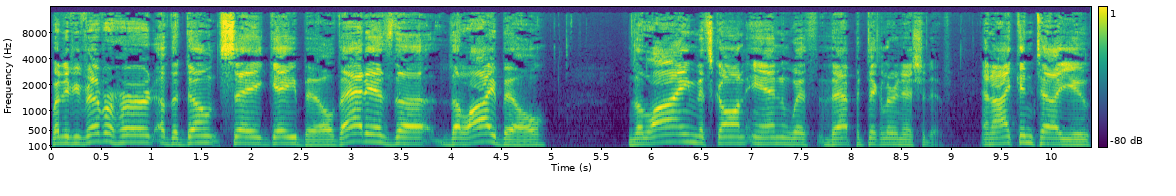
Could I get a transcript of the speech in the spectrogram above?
But if you've ever heard of the Don't Say Gay bill, that is the, the lie bill, the line that's gone in with that particular initiative. And I can tell you,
